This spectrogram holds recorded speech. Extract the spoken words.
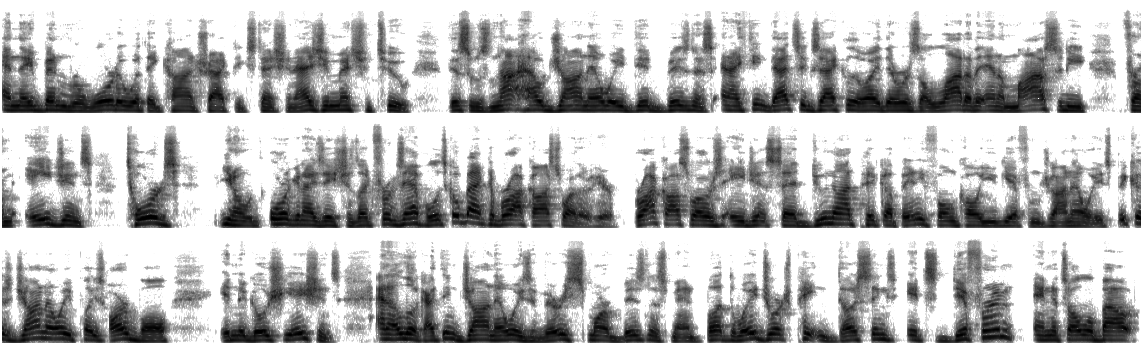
and they've been rewarded with a contract extension. As you mentioned too, this was not how John Elway did business, and I think that's exactly why there was a lot of animosity from agents towards you know, organizations. Like, for example, let's go back to Brock Osweiler here. Brock Osweiler's agent said, do not pick up any phone call you get from John Elway. It's because John Elway plays hardball in negotiations. And I look, I think John Elway is a very smart businessman, but the way George Paton does things, it's different. And it's all about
